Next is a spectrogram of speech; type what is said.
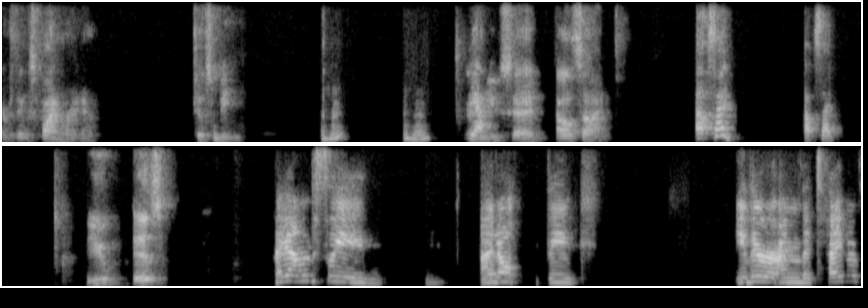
everything's fine right now. Just be. Mm-hmm. Mhm. Mm Mhm. And Yeah. you said outside. outside, outside. You is I honestly, I don't think either I'm the type of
